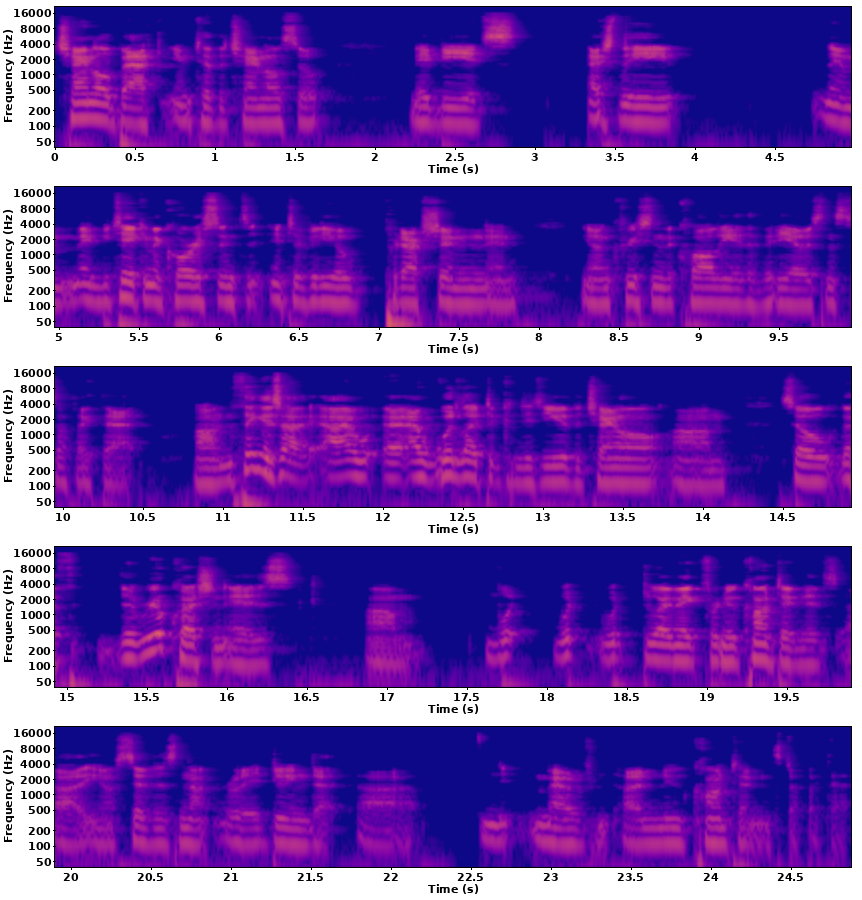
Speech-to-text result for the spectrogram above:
channel back into the channel. So maybe it's actually you know, maybe taking a course into, into video production and you know increasing the quality of the videos and stuff like that. Um, the thing is, I, I, I would like to continue the channel. Um, so the the real question is, um, what what what do I make for new content? Is uh, you know Civ is not really doing that uh, amount of uh, new content and stuff like that.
